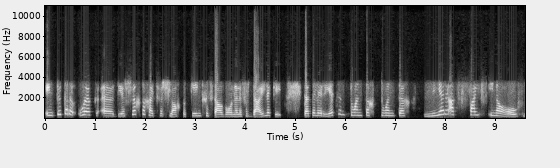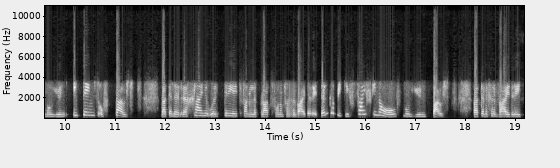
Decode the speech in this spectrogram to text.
En toe het hulle ook 'n uh, deursigtigheidsverslag bekend gestel waarin hulle verduidelik het dat hulle reeds in 2020 meer as 5.5 miljoen items of posts wat hulle riglyne oortree het van hulle platform verwyder het. Dink 'n bietjie 5.5 miljoen posts wat hulle verwyder het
